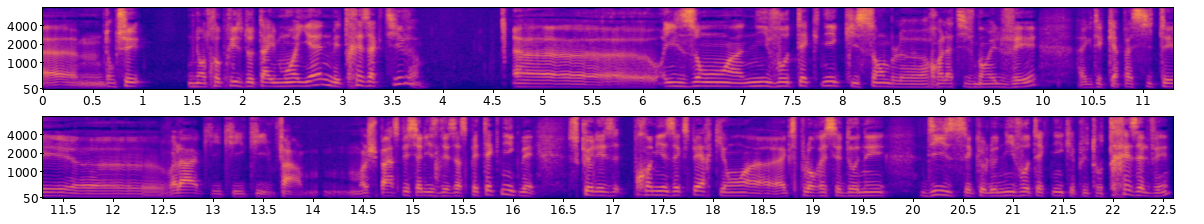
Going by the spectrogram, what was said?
donc c'est une entreprise de taille moyenne mais très active. Euh, ils ont un niveau technique qui semble relativement élevé, avec des capacités, euh, voilà, qui, qui, qui, enfin, moi je suis pas un spécialiste des aspects techniques, mais ce que les premiers experts qui ont euh, exploré ces données disent, c'est que le niveau technique est plutôt très élevé.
